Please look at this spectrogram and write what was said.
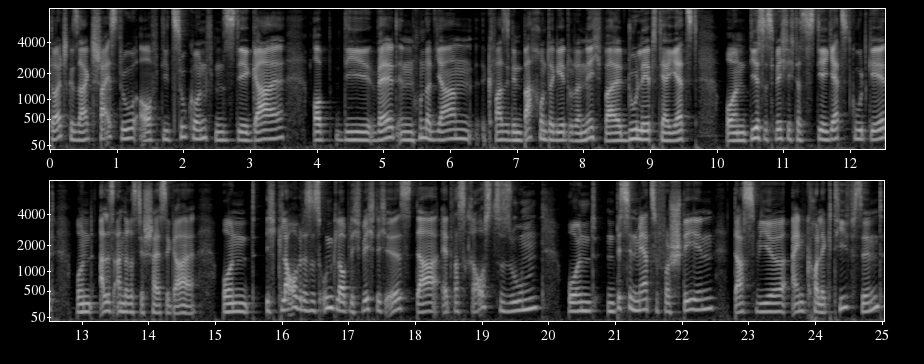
Deutsch gesagt, scheißt du auf die Zukunft und es ist dir egal, ob die Welt in 100 Jahren quasi den Bach runtergeht oder nicht, weil du lebst ja jetzt und dir ist es wichtig, dass es dir jetzt gut geht und alles andere ist dir scheißegal. Und ich glaube, dass es unglaublich wichtig ist, da etwas rauszuzoomen und ein bisschen mehr zu verstehen, dass wir ein Kollektiv sind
